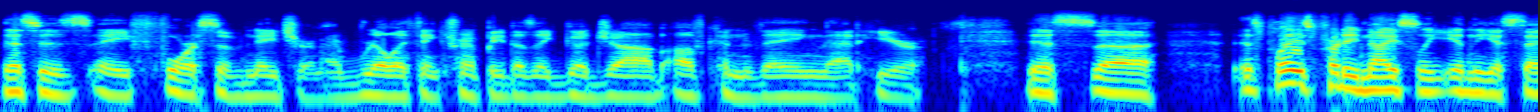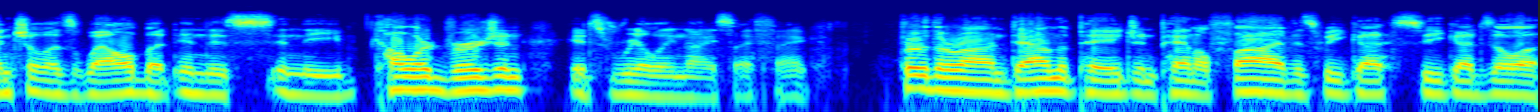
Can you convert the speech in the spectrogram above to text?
This is a force of nature, and I really think Trimpe does a good job of conveying that here. This uh, this plays pretty nicely in the essential as well, but in this in the colored version, it's really nice, I think. Further on down the page in panel 5, as we see Godzilla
